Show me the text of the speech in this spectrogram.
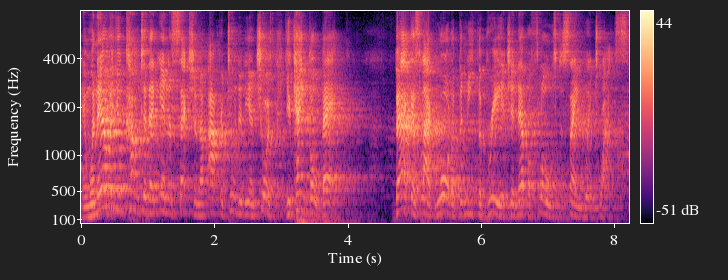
And whenever you come to that intersection of opportunity and choice, you can't go back. Back is like water beneath a bridge, it never flows the same way twice.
